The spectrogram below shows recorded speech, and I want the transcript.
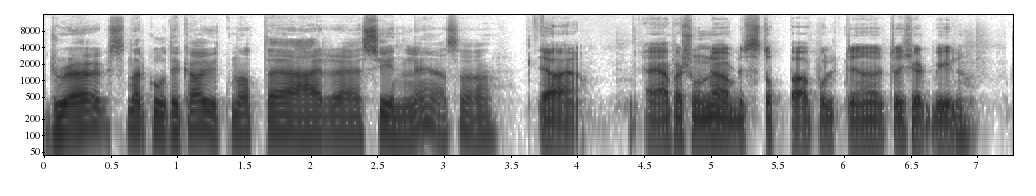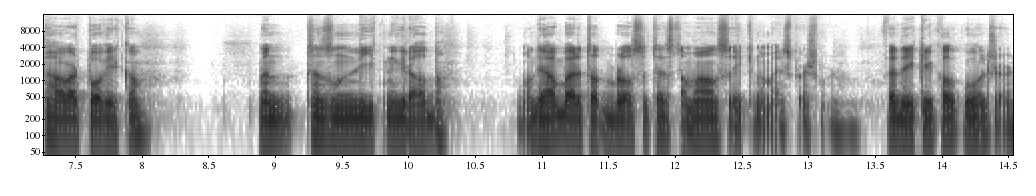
drugs, narkotika, uten at det er eh, synlig? Altså Ja, ja. Jeg personlig har blitt stoppa av politiet til å kjørt bil. Jeg har vært påvirka, men til en sånn liten grad, da. Og de har bare tatt blåsetest av meg, altså ikke noe mer spørsmål. For jeg drikker ikke alkohol sjøl.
